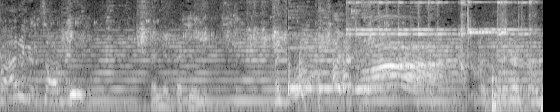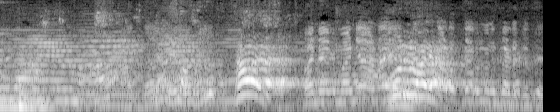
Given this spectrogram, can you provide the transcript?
பாருங்கள் சாமி. ஏய், பன்னெண்டு மணி ஆனா திறந்து கிடக்குது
